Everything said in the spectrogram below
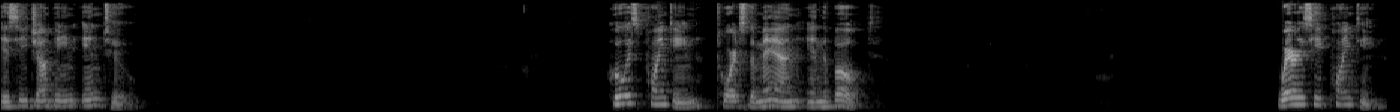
is he jumping into? Who is pointing towards the man in the boat? Where is he pointing?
